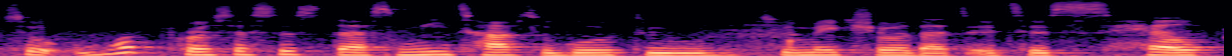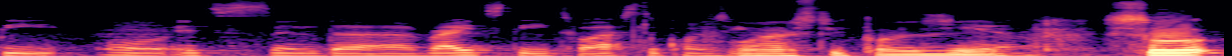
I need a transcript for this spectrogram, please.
So, what processes does meat have to go through to make sure that it is healthy or it's in the right state for us to consume? for us to consume. Yeah. So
